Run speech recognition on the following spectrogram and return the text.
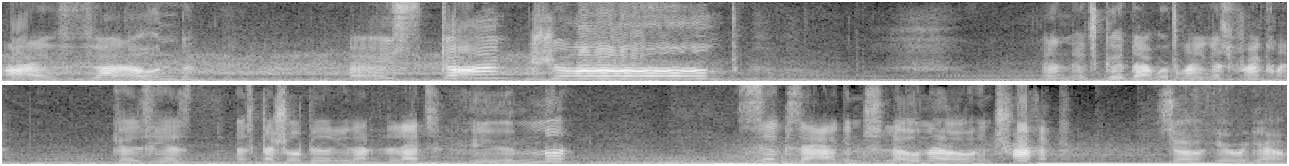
I found a stunt jump! And it's good that we're playing as Franklin, because he has a special ability that lets him zigzag and slow-mo in traffic. So here we go.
